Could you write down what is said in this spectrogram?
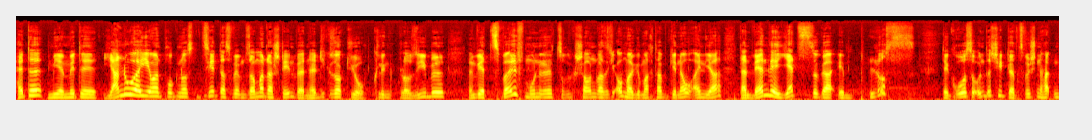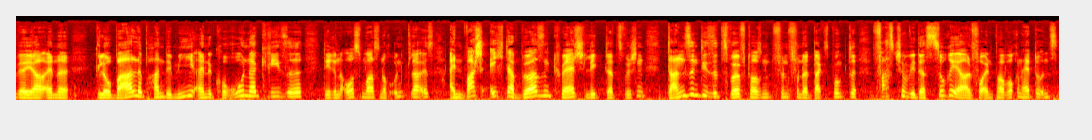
Hätte mir Mitte Januar jemand prognostiziert, dass wir im Sommer da stehen werden, hätte ich gesagt, jo, klingt plausibel. Wenn wir zwölf Monate zurückschauen, was ich auch mal gemacht habe, genau ein Jahr, dann wären wir jetzt sogar im Plus. Der große Unterschied dazwischen hatten wir ja eine globale Pandemie, eine Corona-Krise, deren Ausmaß noch unklar ist. Ein waschechter Börsencrash liegt dazwischen. Dann sind diese 12.500 DAX-Punkte fast schon wieder surreal. Vor ein paar Wochen hätte uns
